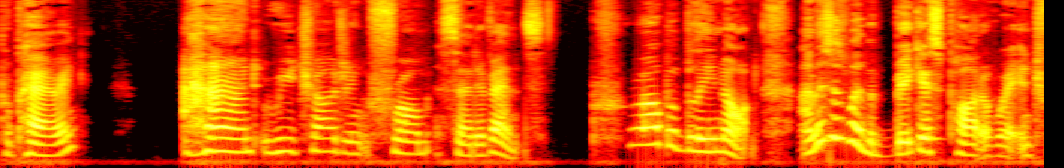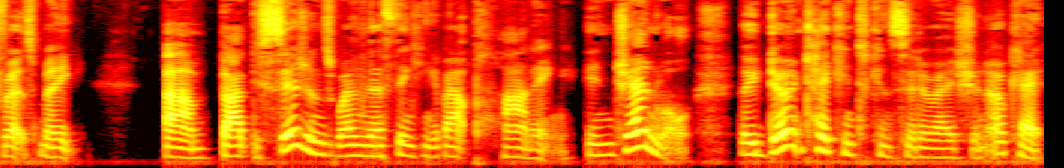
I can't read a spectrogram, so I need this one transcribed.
preparing, and recharging from said events? Probably not. And this is where the biggest part of where introverts make um, bad decisions when they're thinking about planning in general. They don't take into consideration, okay,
